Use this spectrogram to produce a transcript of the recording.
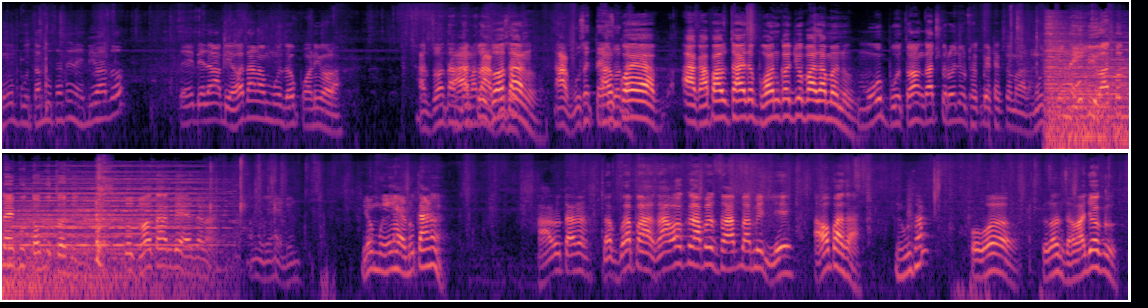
હું ભૂતા ભૂતા થી નહીં બીવાતો તો એ બે દાડા બેહવા તા ને હું જાઉં પાણી વાળા જ બે સારું તાને લગભગ પાછા આવો કે આપડે સાત બામી લે. આવો પાછા. એવું છે? ઓહો પેલો જવા કે.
